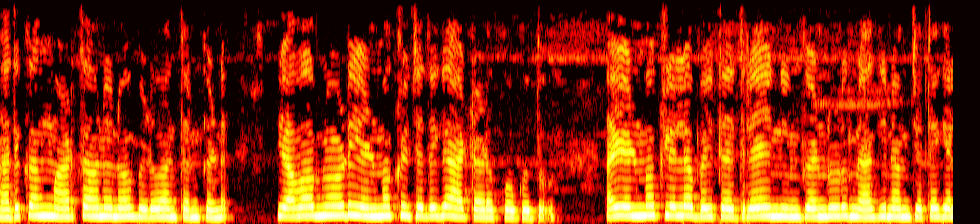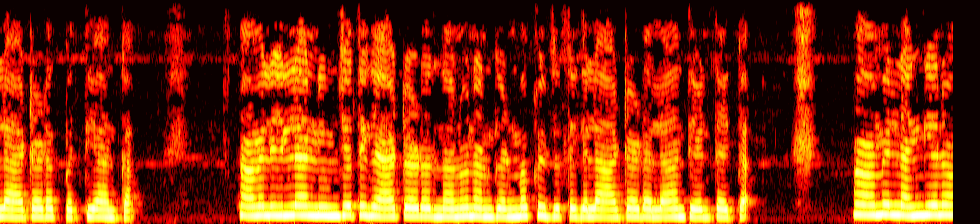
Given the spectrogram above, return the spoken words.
ಅದಕ್ಕೆ ಹಂಗೆ ಮಾಡ್ತಾವನೇನೋ ಬಿಡು ಅಂತ ಅನ್ಕೊಂಡೆ ಯಾವಾಗ ನೋಡಿ ಹೆಣ್ಮಕ್ಳ ಜೊತೆಗೆ ಆಟ ಆಡೋಕೆ ಹೋಗೋದು. ಆ ಹೆಣ್ಮಕ್ಳೆಲ್ಲ ಬೈತಾಯಿದ್ರೆ ನಿಮ್ಮ ಗಂಡು ಹುಡುಗನಾಗಿ ನಮ್ಮ ಜೊತೆಗೆಲ್ಲ ಆಟ ಆಡೋಕೆ ಅಂತ. ಆಮೇಲೆ, ಇಲ್ಲ ನಿಮ್ಮ ಜೊತೆಗೆ ಆಟ ಆಡೋದು ನಾನು ನನ್ನ ಗಂಡು ಮಕ್ಳ ಜೊತೆಗೆಲ್ಲ ಆಟ ಆಡಲ್ಲ ಅಂತ ಹೇಳ್ತಾ ಆಮೇಲೆ ನನಗೇನೋ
